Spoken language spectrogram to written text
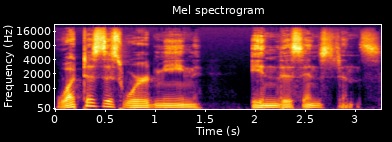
what does this word mean in this instance?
